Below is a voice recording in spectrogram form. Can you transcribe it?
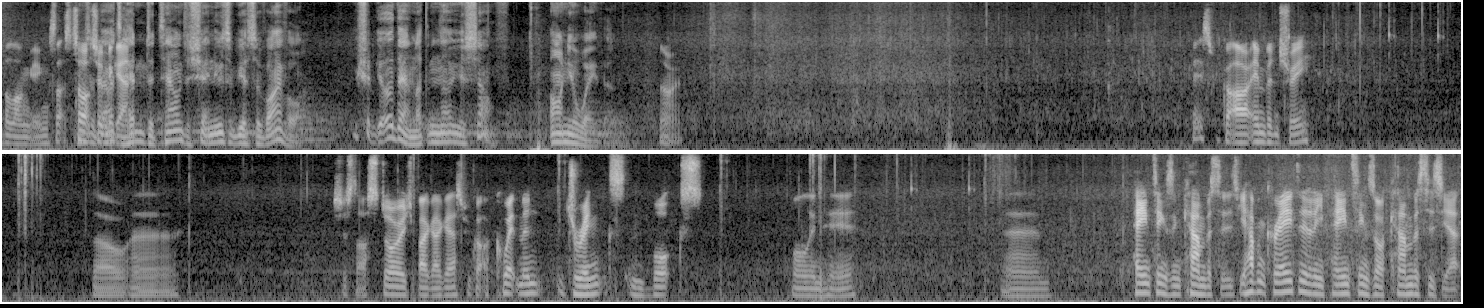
belongings. Let's talk to him about to head again. into town to share news of your survival. You should go there and let them know yourself. On your way then. Alright. Okay, so we've got our inventory. So, uh, it's just our storage bag, I guess. We've got equipment, drinks, and books all in here. Um, paintings and canvases. You haven't created any paintings or canvases yet.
